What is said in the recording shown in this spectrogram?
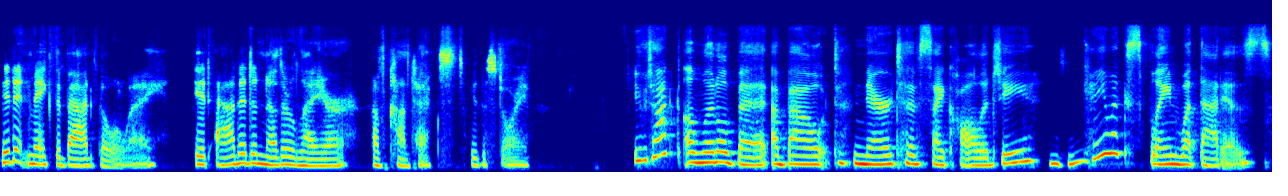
didn't make the bad go away. It added another layer of context to the story. You've talked a little bit about narrative psychology. Mm-hmm. Can you explain what that is?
